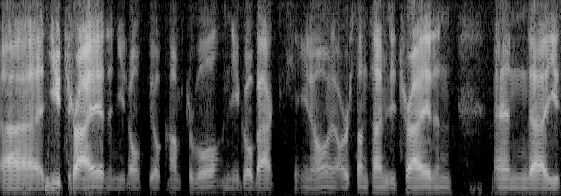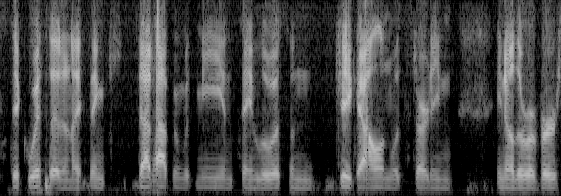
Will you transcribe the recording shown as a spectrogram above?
uh, you try it and you don't feel comfortable, and you go back. You know, or sometimes you try it and and uh, you stick with it. And I think that happened with me in St. Louis when Jake Allen was starting you know the reverse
